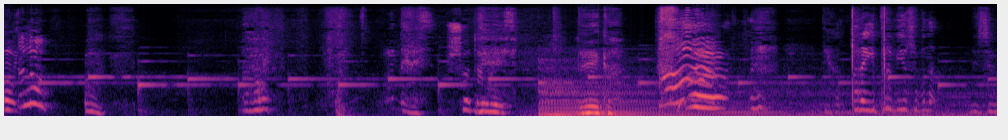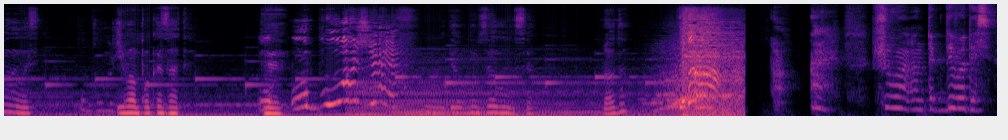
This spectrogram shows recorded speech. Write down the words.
ой, А ну, ай. Дивись, що там? дивись. Двійка. Тихо, Тара, її приб'ю, щоб вона не шевелилась. О, Боже. І вам показати. О, о Боже! Ой, де воно взялося? Правда? Так дивитесь?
